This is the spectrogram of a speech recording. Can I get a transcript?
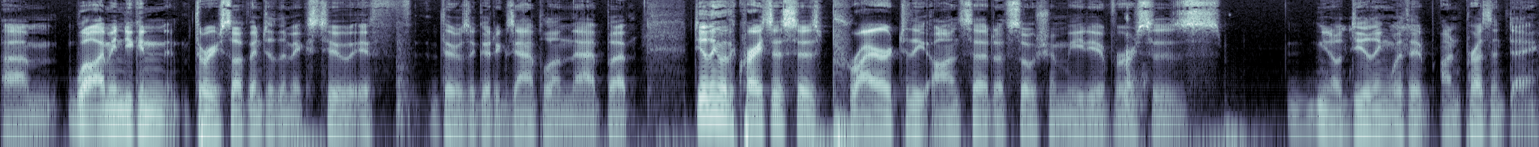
Um, well, I mean, you can throw yourself into the mix too if there's a good example on that. But dealing with crises prior to the onset of social media versus you know dealing with it on present day?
